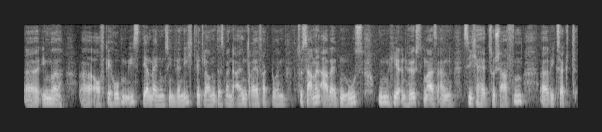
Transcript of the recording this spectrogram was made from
äh, immer aufgehoben ist. Der Meinung sind wir nicht. Wir glauben, dass man in allen drei Faktoren zusammenarbeiten muss, um hier ein Höchstmaß an Sicherheit zu schaffen. Äh, wie gesagt,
